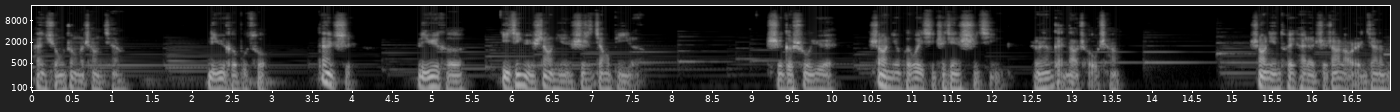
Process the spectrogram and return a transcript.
和雄壮的唱腔。李玉和不错，但是李玉和已经与少年失之交臂了。时隔数月，少年回味起这件事情，仍然感到惆怅。少年推开了纸扎老人家的门。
